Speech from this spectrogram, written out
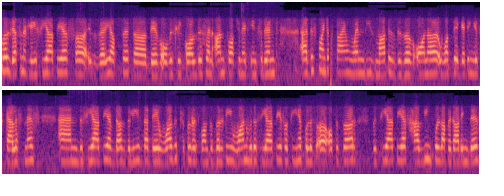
Well, definitely. CRPF uh, is very upset. Uh, they've obviously called this an unfortunate incident. At this point of time, when these martyrs deserve honor, what they're getting is callousness. And the CRPF does believe that there was a triple responsibility. One with the CRPF, a senior police uh, officer with CRPF has been pulled up regarding this.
